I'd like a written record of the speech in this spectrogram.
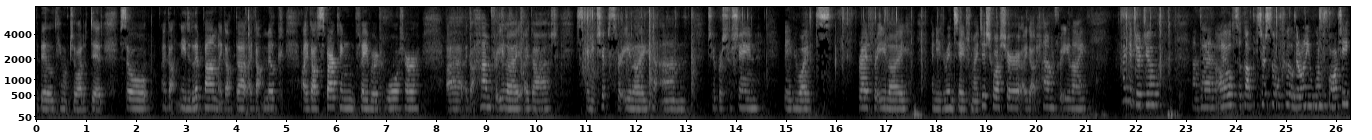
the bill came up to what it did. So I got needed lip balm. I got that. I got milk. I got sparkling flavored water. Uh, I got ham for Eli, I got skinny chips for Eli, um, tubers for Shane, baby wipes, bread for Eli, I need rinse aid for my dishwasher, I got ham for Eli, hi Jojo, and then I also got, these are so cool, they're only 140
